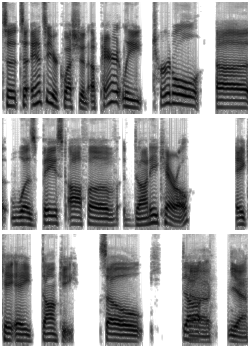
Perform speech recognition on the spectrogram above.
to to answer your question, apparently Turtle uh was based off of Donnie Carroll, aka Donkey. So Don- Uh, yeah.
